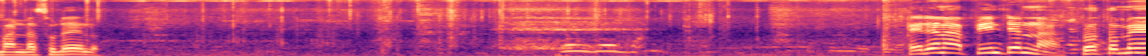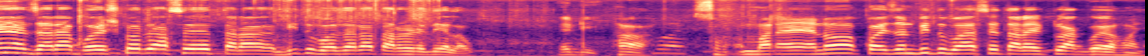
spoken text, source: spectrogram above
বান্ডা ছুটে এলো? এটা না প্রিন্টের না। প্রথমে যারা বয়স্ক আছে, তারা বিধবা যারা তারা দিয়ে লাও। হ্যাঁ। মানে এন কয়জন বিধবা আছে তারা একটু আগ্রহ হয়।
